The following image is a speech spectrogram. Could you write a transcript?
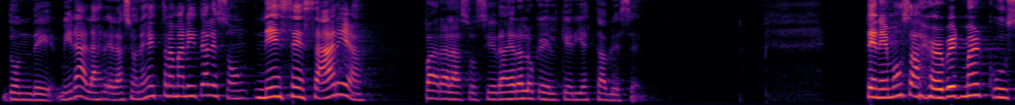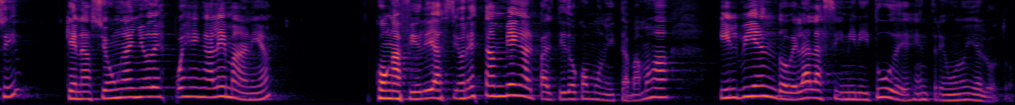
Donde, mira, las relaciones extramaritales son necesarias para la sociedad, era lo que él quería establecer. Tenemos a Herbert Marcuse, que nació un año después en Alemania, con afiliaciones también al Partido Comunista. Vamos a ir viendo las similitudes entre uno y el otro.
